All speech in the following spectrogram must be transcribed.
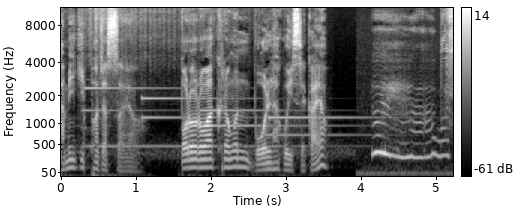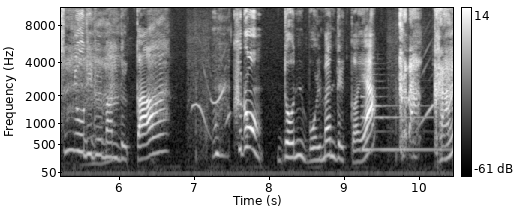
밤이 깊어졌어요. 뽀로로와 크롱은 뭘 하고 있을까요? 음, 무슨 요리를 만들까? 음, 그럼 넌뭘 만들 거야? 크랑 크랑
